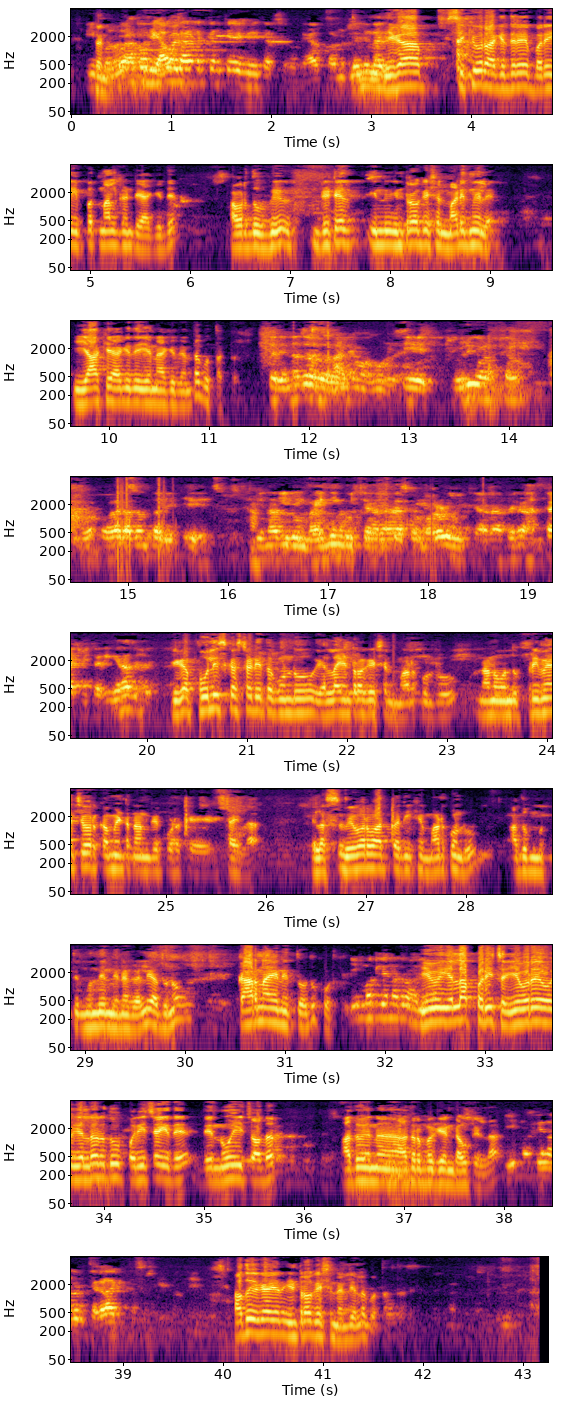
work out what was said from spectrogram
ಈಗ ಸೆಕ್ಯೂರ್ ಆಗಿದ್ರೆ ಬರೀ ಇಪ್ಪತ್ನಾಲ್ಕು ಗಂಟೆ ಆಗಿದೆ. ಅವ್ರದ್ದು ಡಿಟೇಲ್ ಇನ್ ಇಂಟ್ರೋಗೇಷನ್ ಮಾಡಿದ್ಮೇಲೆ ಯಾಕೆ ಆಗಿದೆ ಏನಾಗಿದೆ ಅಂತ ಗೊತ್ತಾಗ್ತದೆ. ಸರ್ ಏನಾದ್ರು ಈ ಚೋರಿ ಒಳಗ ಒಳಗಾದಂತ ವ್ಯಕ್ತಿ ಏನಾದ್ರು ಮೈನಿಂಗ್ ವಿಚಾರ ಅಥವಾ ಮರಳು ವಿಚಾರ ಬೇರೆ ಹಣಕಾಸು ವಿಚಾರ ಏನಾದ್ರು ಈಗ ಪೊಲೀಸ್ ಕಸ್ಟಡಿ ತಗೊಂಡು ಎಲ್ಲ ಇಂಟ್ರೋಗೇಷನ್ ಮಾಡಿಕೊಂಡು ನಾನು ಒಂದು ಪ್ರಿಮ್ಯಾಚ್ಯೂರ್ ಕಮೆಂಟ್ ನನಗೆ ಕೊಡಕ್ಕೆ ಇಷ್ಟ ಇಲ್ಲ. ಎಲ್ಲ ವಿವರವಾದ ತನಿಖೆ ಮಾಡಿಕೊಂಡು ಅದು ಮುಂದಿನ ದಿನಗಳಲ್ಲಿ ಅದನ್ನು ಕಾರಣ ಏನಿತ್ತು ಅದು ಕೊಡ್ತೀವಿ. ಇವ ಎಲ್ಲ ಪರಿಚಯ ಇವರೇ ಎಲ್ಲರದು ಪರಿಚಯ ಇದೆ. ದೇ ನೋ ಈಚ್ ಅದರ್ ಅದು ಏನು ಅದ್ರ ಬಗ್ಗೆ ಏನು ಡೌಟ್ ಇಲ್ಲ. ಅದು ಈಗ ಇಂಟ್ರೋಗೇಷನ್ ಅಲ್ಲಿ ಎಲ್ಲ ಗೊತ್ತಾಗ್ತದೆ.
